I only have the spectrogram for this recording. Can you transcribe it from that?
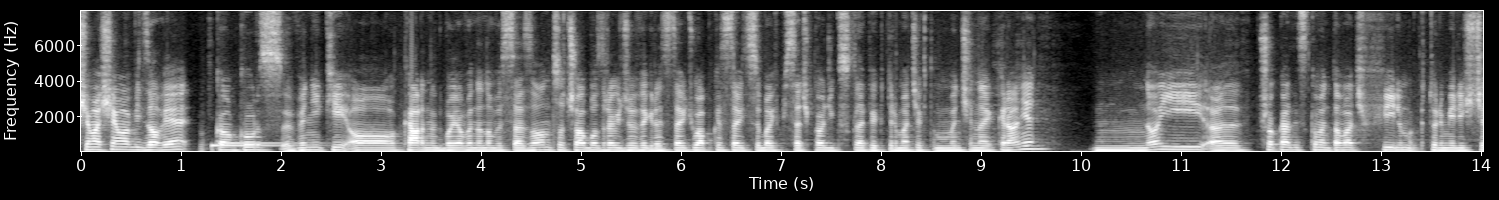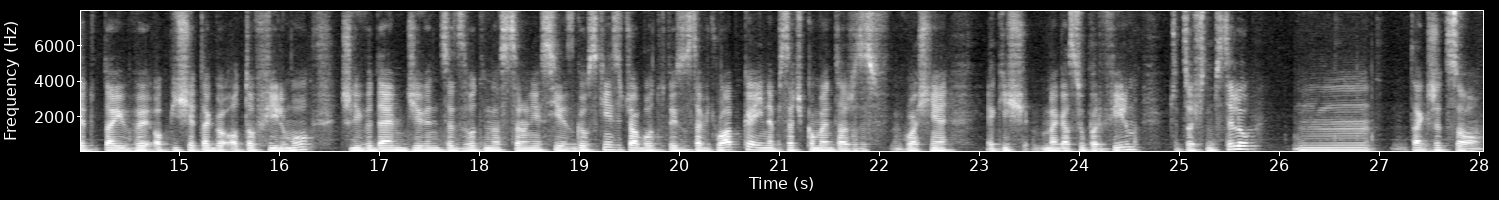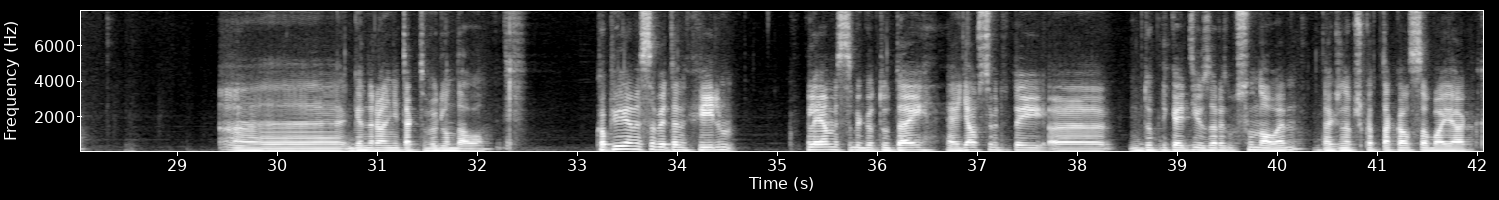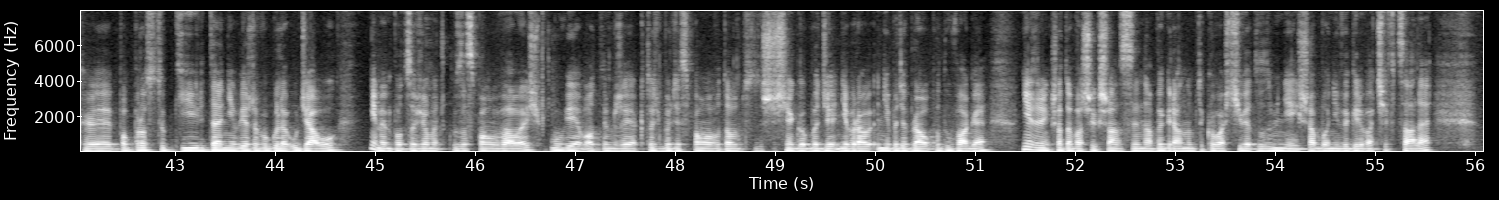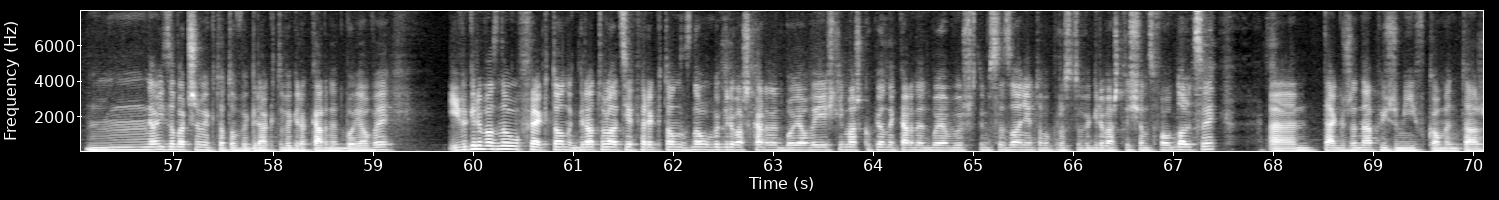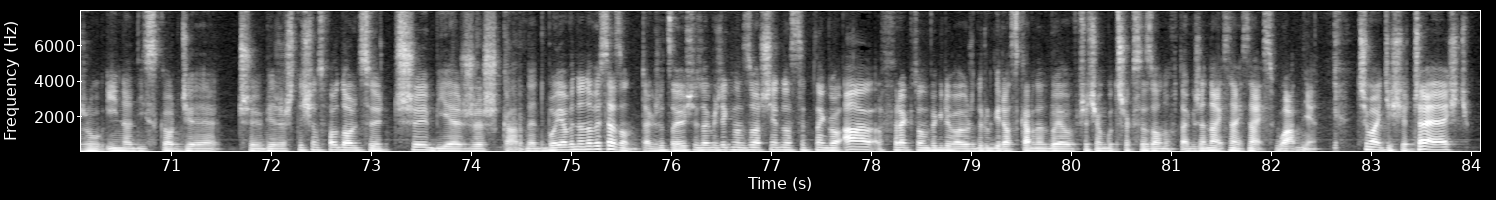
Siema, siema widzowie. Konkurs, wyniki o karnet bojowy na nowy sezon. Co trzeba było zrobić, żeby wygrać? Zostawić łapkę, zostawić suba i wpisać kodzik w sklepie, który macie w tym momencie na ekranie. Mm, No i e, przy okazji skomentować film, który mieliście tutaj w opisie tego oto filmu, czyli wydałem 900 zł na stronie CSGO Skins trzeba było tutaj zostawić łapkę i napisać komentarz ze sw- właśnie jakiś mega super film, czy coś w tym stylu. Mm, także co? Eee, generalnie tak to wyglądało. Kopiujemy sobie ten film, wklejamy sobie go tutaj. E, Ja już sobie tutaj e, duplicate user usunąłem, także na przykład taka osoba jak e, po prostu Kirte nie bierze w ogóle udziału. Nie wiem po co ziomeczku zaspamowałeś. Mówiłem o tym, że jak ktoś będzie spamował, to automatycznie go będzie, nie, brał, nie będzie brało pod uwagę. Nie zwiększa to waszych szansy na wygraną, tylko właściwie to zmniejsza, bo nie wygrywacie wcale. Mm, No i zobaczymy kto to wygra, kto wygra karnet bojowy. I wygrywa znowu Frekton. Gratulacje Frekton, znowu wygrywasz karnet bojowy. Jeśli masz kupiony karnet bojowy już w tym sezonie, to po prostu wygrywasz 1000 fałdolcy. Em, Także napisz mi w komentarzu i na Discordzie, czy bierzesz 1000 fałdolcy, czy bierzesz karnet bojowy na nowy sezon. Także co, ja się z wami żegnam, zobaczcie do następnego. A Frekton wygrywa już drugi raz karnet bojowy w przeciągu trzech sezonów. Także nice, nice, nice, ładnie. Trzymajcie się, cześć!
